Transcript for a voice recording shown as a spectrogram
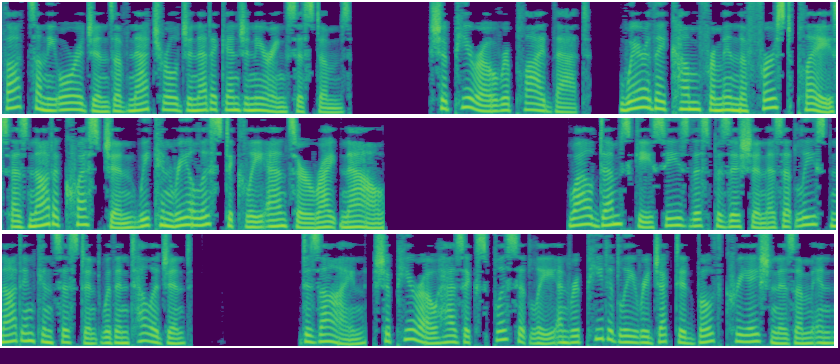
thoughts on the origins of natural genetic engineering systems. Shapiro replied that, "...where they come from in the first place is not a question we can realistically answer right now." While Dembski sees this position as at least not inconsistent with intelligent design, Shapiro has explicitly and repeatedly rejected both creationism in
